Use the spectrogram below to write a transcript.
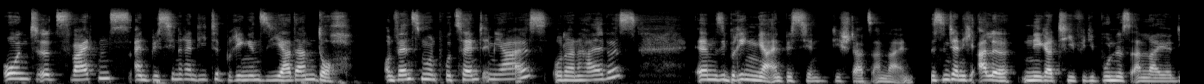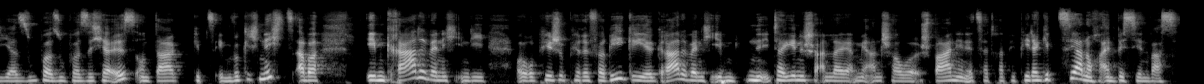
Und äh, zweitens, ein bisschen Rendite bringen sie ja dann doch. Und wenn es nur ein Prozent im Jahr ist oder ein halbes, ähm, sie bringen ja ein bisschen die Staatsanleihen. Es sind ja nicht alle negativ wie die Bundesanleihe, die ja super, super sicher ist. Und da gibt's eben wirklich nichts. Aber eben gerade, wenn ich in die europäische Peripherie gehe, gerade wenn ich eben eine italienische Anleihe mir anschaue, Spanien etc. pp., da gibt's ja noch ein bisschen was.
